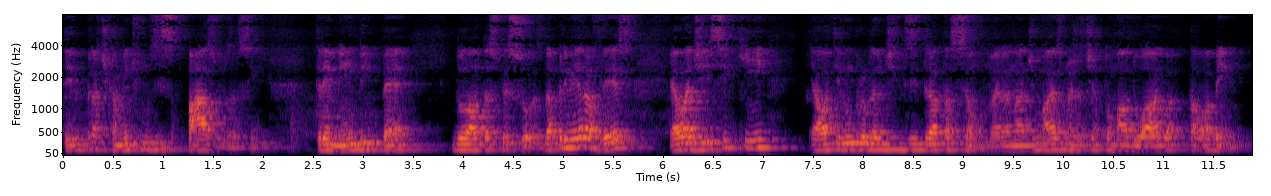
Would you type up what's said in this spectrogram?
teve praticamente uns espasmos assim, tremendo em pé do lado das pessoas. Da primeira vez, ela disse que ela teve um problema de desidratação, não era nada demais, mas já tinha tomado água, estava bem.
